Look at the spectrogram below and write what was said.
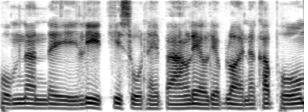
ผมนั้นได้รีดขีดสูตรให้บางแล้วเรียบร้อยนะครับผม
